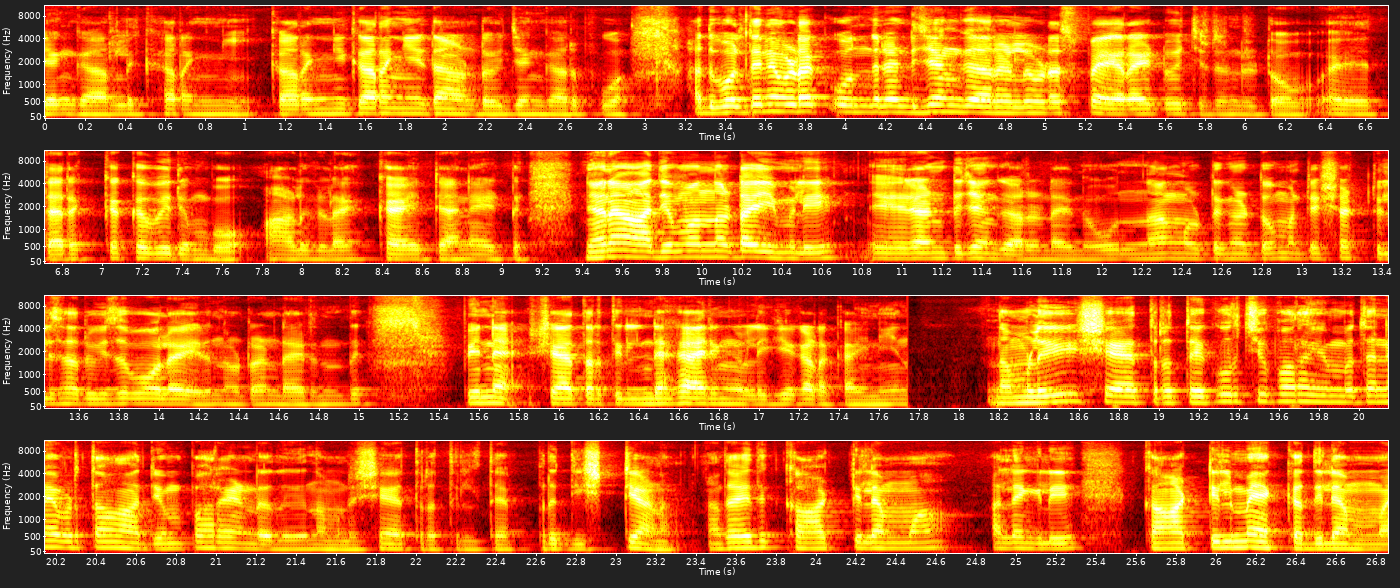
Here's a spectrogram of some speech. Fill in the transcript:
ജങ്കാറിൽ കറങ്ങി കറങ്ങി കറങ്ങിയിട്ടാണ് കേട്ടോ ജങ്കാർ പോവുക അതുപോലെ തന്നെ ഇവിടെ ഒന്ന് രണ്ട് ജങ്കാറുകൾ ഇവിടെ സ്പെയർ ആയിട്ട് വെച്ചിട്ടുണ്ട് കേട്ടോ. തിരക്കൊക്കെ വരുമ്പോൾ ആളുകളെ കയറ്റാനായിട്ട്. ഞാൻ ആദ്യം വന്ന ടൈമിൽ രണ്ട് ജങ്കാർ ഉണ്ടായിരുന്നു. ഒന്ന് അങ്ങോട്ടും ഇങ്ങോട്ടും മറ്റേ ഷട്ടിൽ സർവീസ് പോലെ ആയിരുന്നു കേട്ടോ ഉണ്ടായിരുന്നത്. പിന്നെ ക്ഷേത്രത്തിന്റെ കാര്യങ്ങളിലേക്ക് കിടക്കാം. ഇനി നമ്മൾ ക്ഷേത്രത്തെക്കുറിച്ച് പറയുമ്പോൾ തന്നെ ഇവിടുത്തെ ആദ്യം പറയേണ്ടത് നമ്മുടെ ക്ഷേത്രത്തിലത്തെ പ്രതിഷ്ഠയാണ്. അതായത് കാട്ടിലമ്മ അല്ലെങ്കിൽ കാട്ടിൽ മേക്കതിലമ്മ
